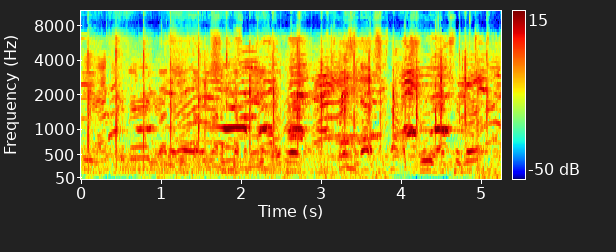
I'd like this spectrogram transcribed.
She an extrovert or Well, crazy enough, she's not a true extrovert, but she's a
